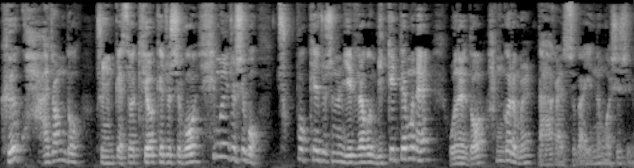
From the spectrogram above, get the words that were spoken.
그 과정도 주님께서 기억해 주시고 힘을 주시고 축복해 주시는 일이라고 믿기 때문에 오늘도 한 걸음을 나아갈 수가 있는 것이지요.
